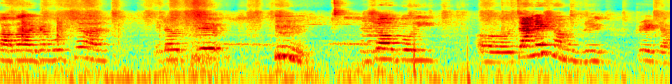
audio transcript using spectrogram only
কাকা এটা করছে আর এটা হচ্ছে সব ওই চানের সামগ্রী ট্রেটা।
